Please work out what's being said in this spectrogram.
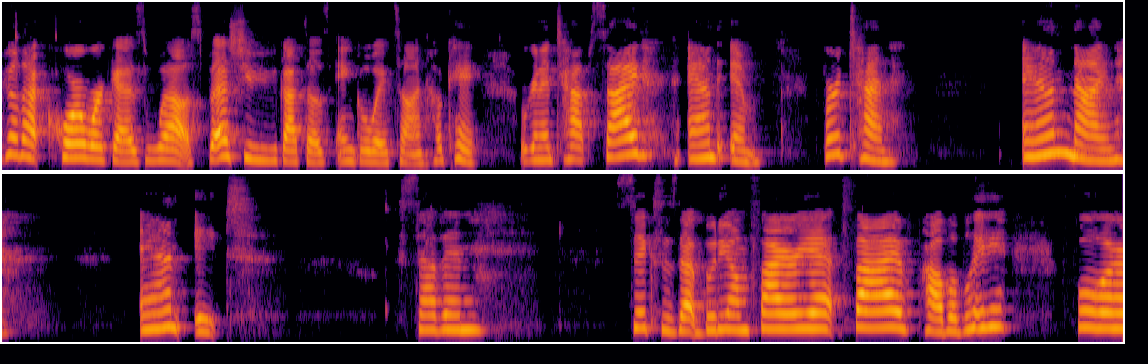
to feel that core work as well, especially if you've got those ankle weights on. Okay, we're to tap side and in for 10 and 9 and 8, 7, Six, is that booty on fire yet? Five, probably. Four,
